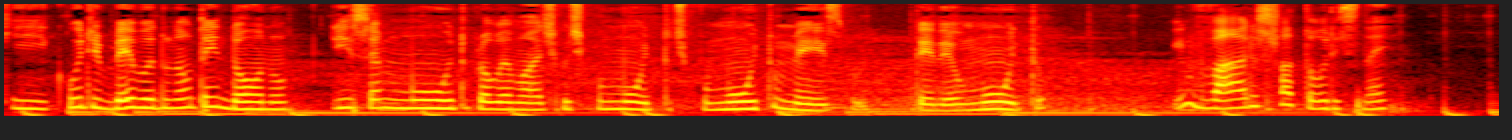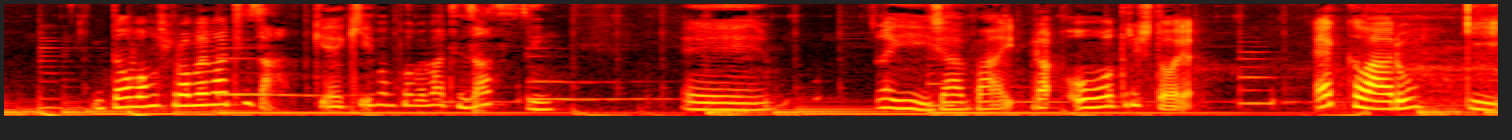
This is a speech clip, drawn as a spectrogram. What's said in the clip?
que cu de bêbado não tem dono. Isso é muito problemático, tipo, muito, tipo, muito mesmo. Entendeu? Muito. Em vários fatores, né? Então vamos problematizar. Porque aqui vamos problematizar sim. É... Aí já vai para outra história. É claro que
